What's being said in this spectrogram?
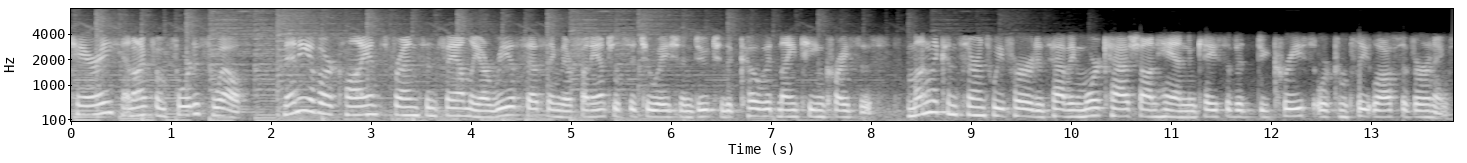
Terry, and I'm from Fortis Wealth. Many of our clients, friends, and family are reassessing their financial situation due to the COVID 19 crisis. Among the concerns we've heard is having more cash on hand in case of a decrease or complete loss of earnings.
